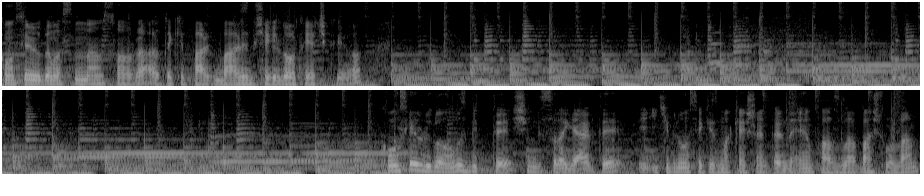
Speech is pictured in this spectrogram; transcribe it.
Concealer uygulamasından sonra aradaki fark bariz bir şekilde ortaya çıkıyor. Concealer uygulamamız bitti. Şimdi sıra geldi. 2018 e, makyaj trendlerinde en fazla başvurulan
